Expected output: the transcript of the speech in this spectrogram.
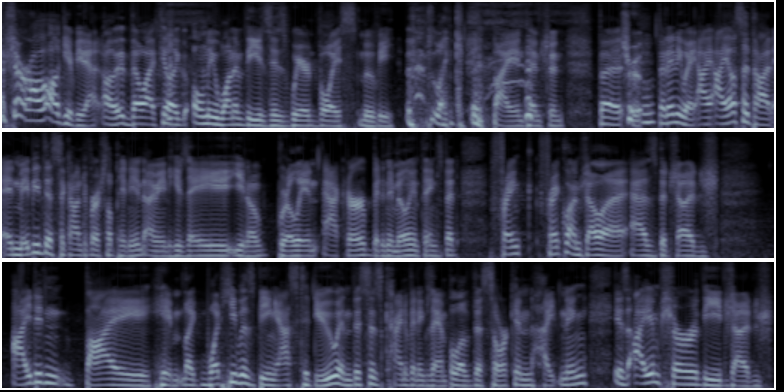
Sure, I'll, I'll, give you that. Uh, though I feel like only one of these is weird voice movie, like by intention. But True. But anyway, I, I, also thought, and maybe this is a controversial opinion. I mean, he's a you know brilliant actor, been in a million things. But Frank Frank Langella as the judge I didn't buy him like what he was being asked to do, and this is kind of an example of the Sorkin heightening. Is I am sure the judge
